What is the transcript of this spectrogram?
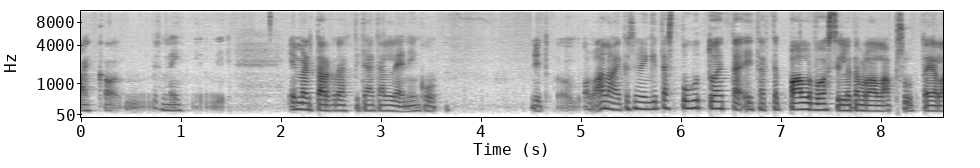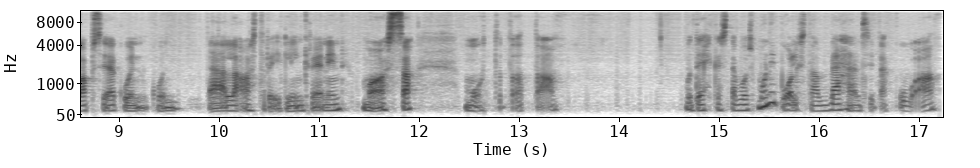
vaikka semmoinen, en mä nyt tarkoita, että pitää tälleen niin kuin, nyt ollaan aikaisemminkin tästä puhuttu, että ei tarvitse palvoa sillä tavalla lapsuutta ja lapsia kuin, kuin täällä Astrid Lindgrenin maassa, mutta, tota, mutta ehkä sitä voisi monipuolistaa vähän sitä kuvaa,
